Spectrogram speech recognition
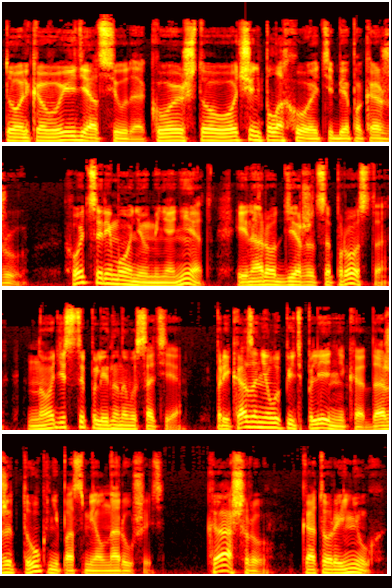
только выйди отсюда, кое-что очень плохое тебе покажу». Хоть церемонии у меня нет, и народ держится просто, но дисциплина на высоте. Приказа не лупить пленника даже тук не посмел нарушить. Кашру, который нюх.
